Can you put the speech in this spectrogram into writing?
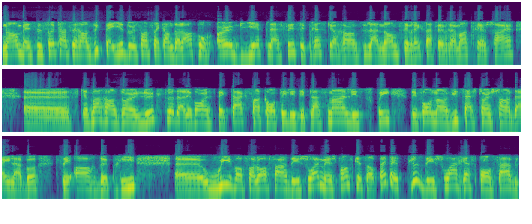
Non, ben c'est ça. Quand c'est rendu que payer 250 dollars pour un billet placé, c'est presque rendu la norme. C'est vrai que ça fait vraiment très cher. Euh, c'est quasiment rendu un luxe là d'aller voir un spectacle sans compter les déplacements, les soupers. Des fois, on a envie de s'acheter un chandail là-bas. C'est hors de prix. Euh, oui, il va falloir faire des choix, mais je pense que ça va peut-être être plus des choix responsables,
